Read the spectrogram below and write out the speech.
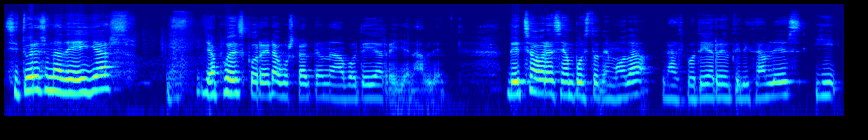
si tú eres una de ellas, ya puedes correr a buscarte una botella rellenable. De hecho, ahora se han puesto de moda las botellas reutilizables y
